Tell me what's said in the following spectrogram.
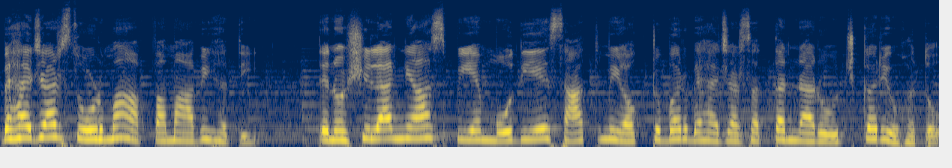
બે હજાર સોળમાં આપવામાં આવી હતી તેનો શિલાન્યાસ પીએમ મોદીએ સાતમી ઓક્ટોબર બે હજાર સત્તરના રોજ કર્યો હતો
